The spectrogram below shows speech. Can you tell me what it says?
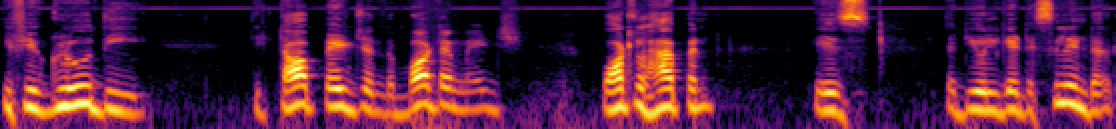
if you glue the the top edge and the bottom edge what will happen is that you will get a cylinder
